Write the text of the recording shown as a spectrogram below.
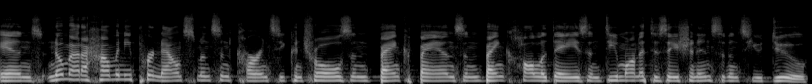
And no matter how many pronouncements and currency controls and bank bans and bank holidays and demonetization incidents you do,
